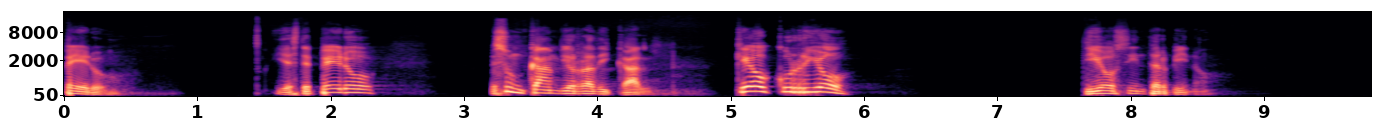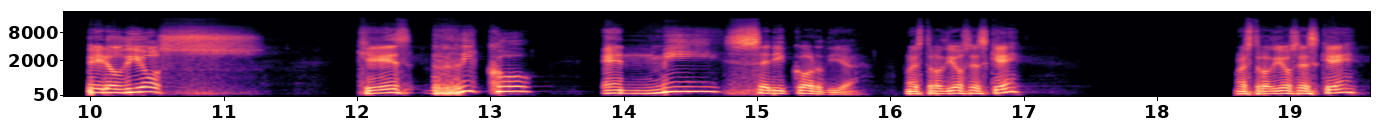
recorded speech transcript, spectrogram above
Pero y este pero es un cambio radical. ¿Qué ocurrió? Dios intervino. Pero Dios, que es rico en misericordia. ¿Nuestro Dios es qué? ¿Nuestro Dios es qué?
